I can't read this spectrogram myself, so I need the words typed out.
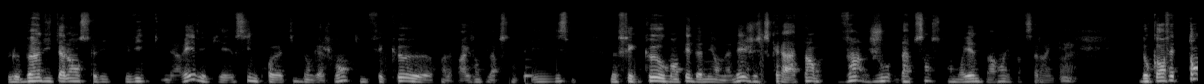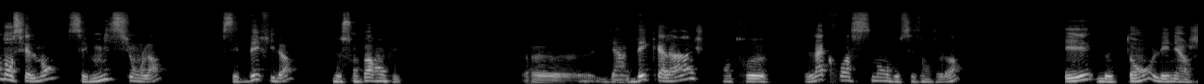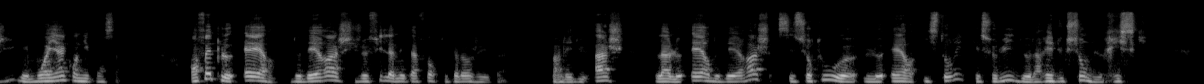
le bain du talent se vide plus vite qu'il n'arrive. Et puis, il y a aussi une problématique d'engagement qui ne fait que, par exemple, l'absentéisme, ne fait que augmenter d'année en année jusqu'à atteindre 20 jours d'absence en moyenne par an et par salarié. Donc en fait, tendanciellement, ces missions-là, ces défis-là ne sont pas remplis. Euh, il y a un décalage entre l'accroissement de ces enjeux-là et le temps, l'énergie, les moyens qu'on y consacre. En fait, le R de DRH, si je file la métaphore tout à l'heure, j'ai parlé du H, là, le R de DRH, c'est surtout euh, le R historique, qui est celui de la réduction du risque.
